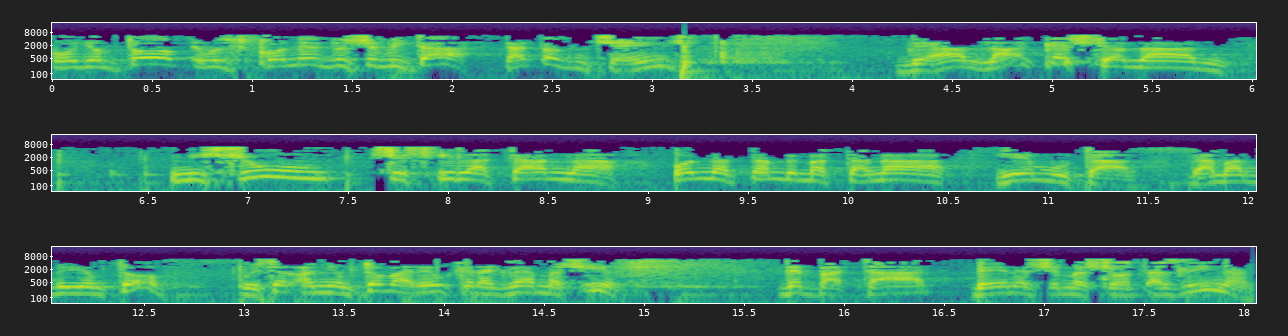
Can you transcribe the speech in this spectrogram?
or Yom Tov. It was connected to shevita. That doesn't change. דהלקה שלן משום ששאילתן לה או נתן במתנה יהיה מותר. דאמר ביום טוב. הוא said on יום טוב הרי הוא כרגלי המשאיר. דבתר בין השמשות אז לינן.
